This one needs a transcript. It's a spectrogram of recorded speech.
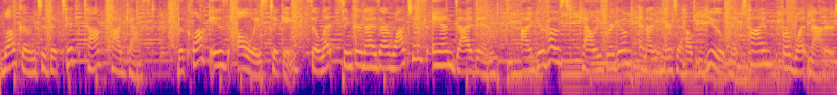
Welcome to the Tick Talk Podcast. The clock is always ticking, so let's synchronize our watches and dive in. I'm your host, Kali Brigham, and I'm here to help you make time for what matters.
